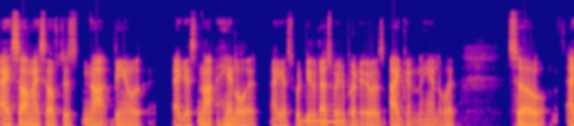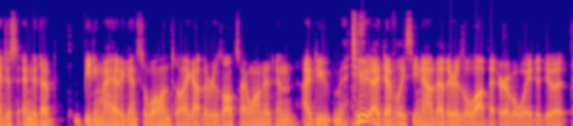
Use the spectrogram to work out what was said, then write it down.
I saw myself just not being able I guess not handle it. I guess would be the best way to put it. It was I couldn't handle it. So I just ended up beating my head against the wall until I got the results I wanted. And I do, I do, I definitely see now that there is a lot better of a way to do it.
